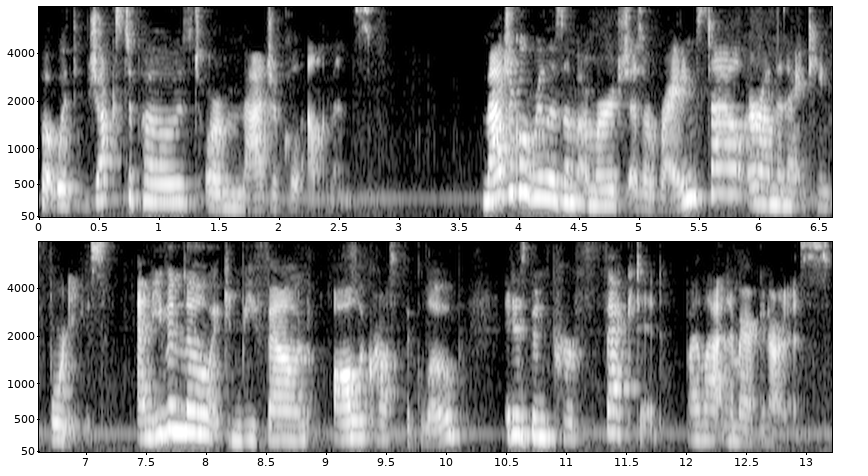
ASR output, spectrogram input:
but with juxtaposed or magical elements. Magical realism emerged as a writing style around the 1940s, and even though it can be found all across the globe, it has been perfected by Latin American artists.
